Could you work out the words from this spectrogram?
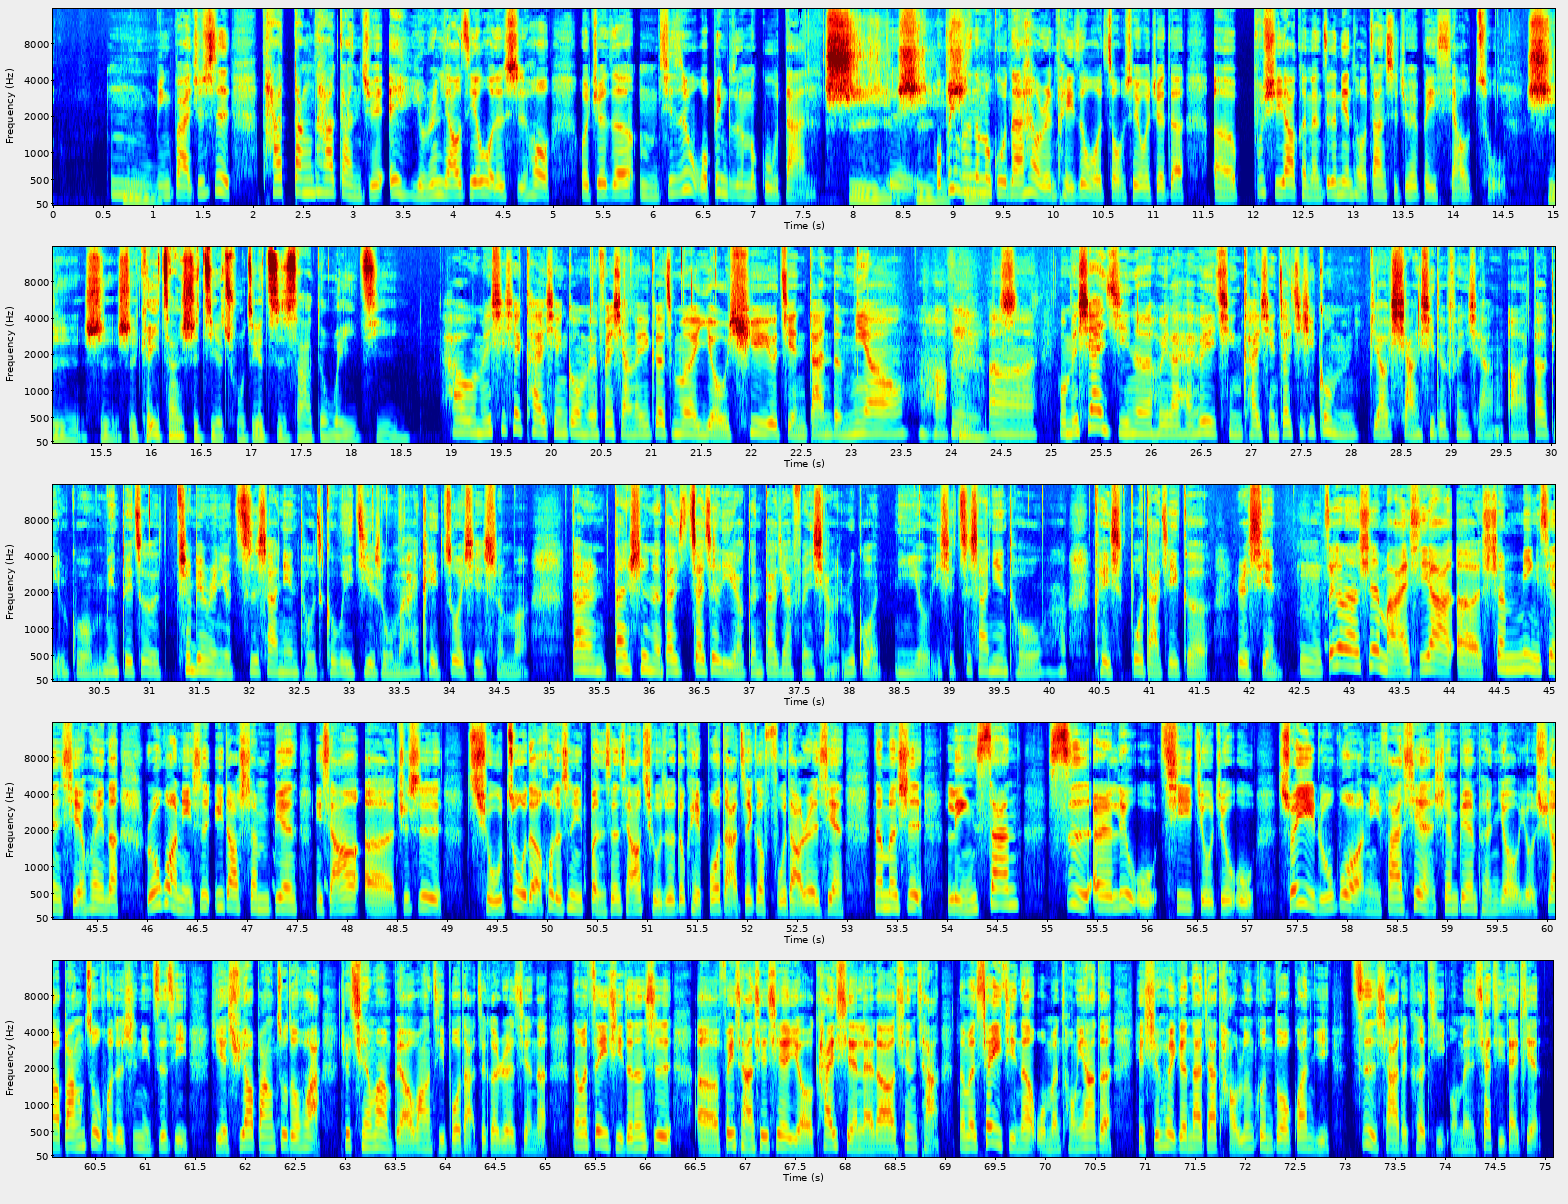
嗯，明白，就是他当他感觉哎有人了解我的时候，我觉得嗯，其实我并不是那么孤单，是是，我并不是那么孤单，还有人陪着我走，所以我觉得呃不需要，可能这个念头暂时就会被消除。是是是，可以暂时解除这个自杀的危机。好，我们谢谢开贤跟我们分享了一个这么有趣又简单的喵，哈，嗯呃，我们下一集呢回来还会请开贤再继续跟我们比较详细的分享啊，到底如果面对这个身边人有自杀念头这个危机的时候，我们还可以做些什么？当然，但是呢，在在这里也要跟大家分享，如果你有一些自杀念头，哈可以拨打这个热线，嗯，这个呢是马来西亚呃生命线协会呢。如果你是遇到身边你想要呃就是求助的，或者是你本身想要求助的，都可以拨打这个辅导热线，那么是零三四二六五七九九五。所以如果你发现身边朋友有需要帮助，或者是你自己也需要帮助的话，就千万不要忘记拨打这个热线了。那么这一期真的是呃非常谢谢有开贤来到现场。那么下一集呢，我们同样的也是会跟大家讨论更多关于自杀的课题。我们下期再见。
